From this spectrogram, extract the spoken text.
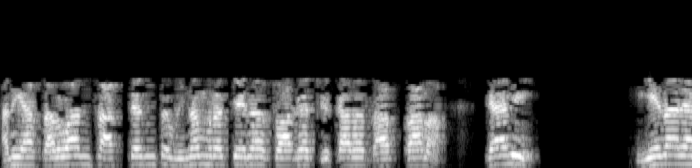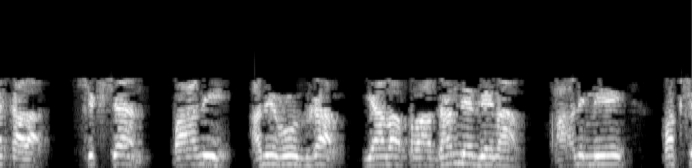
आणि या सर्वांचं अत्यंत विनम्रतेनं स्वागत स्वीकारत असताना त्यांनी येणाऱ्या काळात शिक्षण पाणी आणि रोजगार याला प्राधान्य देणार. आणि मी पक्ष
